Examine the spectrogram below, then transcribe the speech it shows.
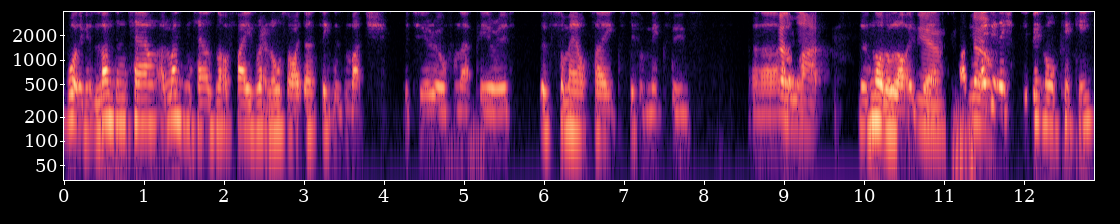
what again? London Town. Uh, London Town's not a favourite, and also I don't think there's much material from that period. There's some outtakes, different mixes. Um, not a lot. there's not a lot. Is Yeah. there? No. Maybe they should be a bit more picky.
